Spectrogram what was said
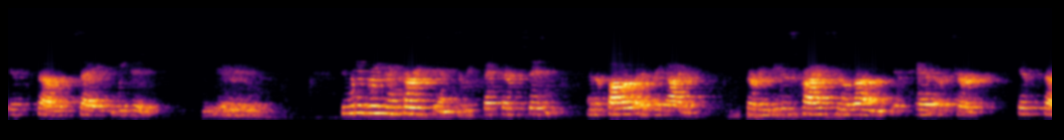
If so, say, we do. We do. Do we agree to encourage them to respect their decisions and to follow as they guide us, serving Jesus Christ, who alone is head of the church? If so,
